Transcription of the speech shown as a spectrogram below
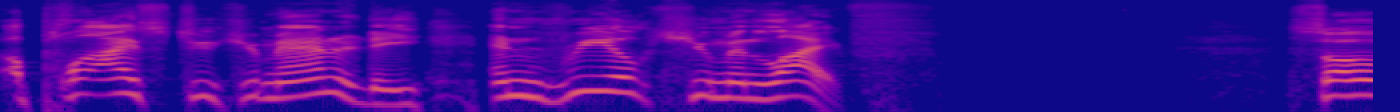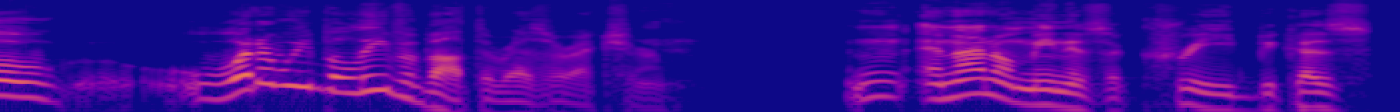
applies to humanity and real human life. So, what do we believe about the resurrection? And, and I don't mean as a creed because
